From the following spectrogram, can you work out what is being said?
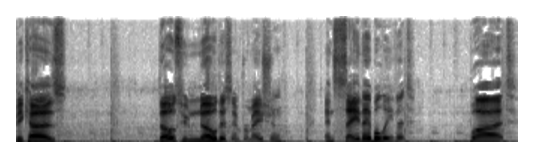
because those who know this information and say they believe it, but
